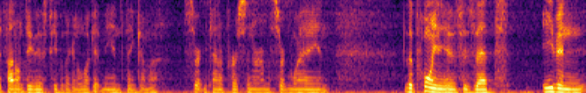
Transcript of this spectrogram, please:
if I don't do this, people are going to look at me and think I'm a certain kind of person or I'm a certain way. And the point is, is that even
